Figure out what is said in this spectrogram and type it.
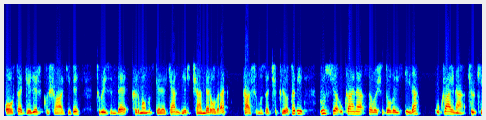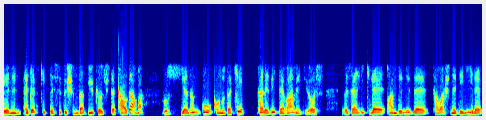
orta gelir kuşağı gibi turizmde kırmamız gereken bir çember olarak karşımıza çıkıyor. Tabii Rusya-Ukrayna savaşı dolayısıyla Ukrayna Türkiye'nin hedef kitlesi dışında büyük ölçüde kaldı ama Rusya'nın bu konudaki talebi devam ediyor. Özellikle pandemi ve savaş nedeniyle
